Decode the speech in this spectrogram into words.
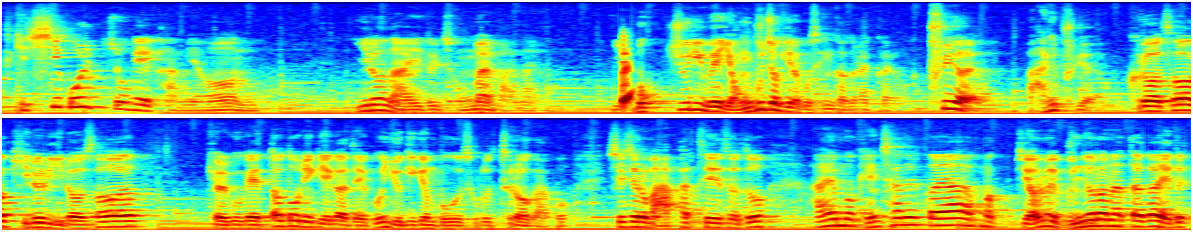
특히 시골 쪽에 가면 이런 아이들 정말 많아요. 이 목줄이 왜 영구적이라고 생각을 할까요? 풀려요. 많이 풀려요. 그래서 길을 잃어서 결국에 떠돌이개가 되고 유기견 보호소로 들어가고 실제로 뭐 아파트에서도 아예 뭐 괜찮을 거야 하고 막 여름에 문 열어놨다가 애들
